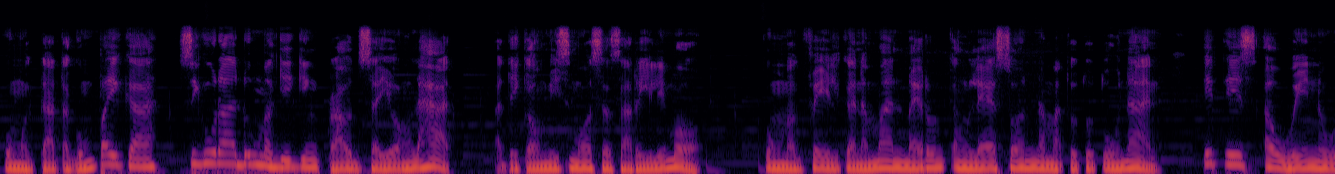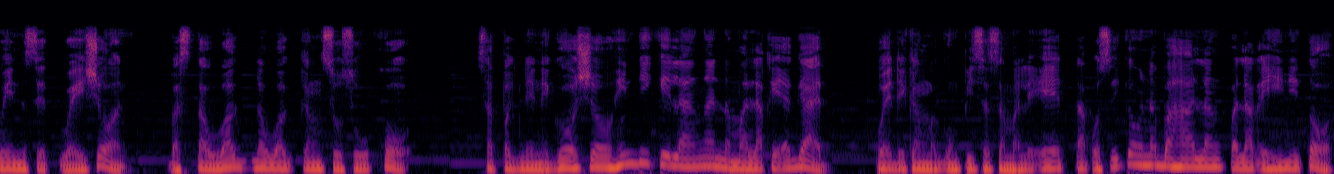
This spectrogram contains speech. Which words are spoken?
Kung magtatagumpay ka, siguradong magiging proud sa iyo ang lahat at ikaw mismo sa sarili mo. Kung mag-fail ka naman, mayroon kang lesson na matututunan. It is a win-win situation. Basta wag na wag kang susuko. Sa pagnenegosyo, hindi kailangan na malaki agad. Pwede kang mag-umpisa sa maliit tapos ikaw na bahalang palakihin ito.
